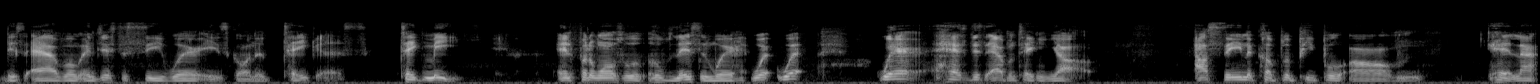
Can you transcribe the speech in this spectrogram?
this album and just to see where it's gonna take us, take me. And for the ones who who've listened, where where where where has this album taken y'all? I've seen a couple of people um headline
